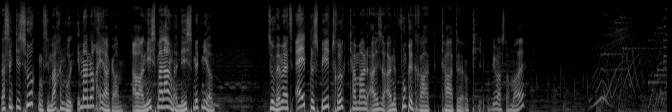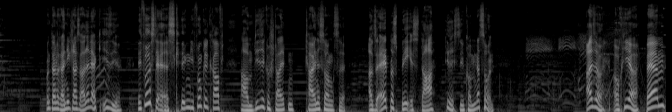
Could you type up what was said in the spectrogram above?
Das sind die Schurken. Sie machen wohl immer noch Ärger. Aber nicht mal lange, nicht mit mir. So, wenn man jetzt L plus B drückt, kann man also eine Funkelgrad-Karte. Okay, probieren wir es doch mal. Und dann rennen die gleich alle weg. Easy. Ich wusste es. Gegen die Funkelkraft haben diese Gestalten keine Chance. Also L plus B ist da die richtige Kombination. Also, auch hier. Bam.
